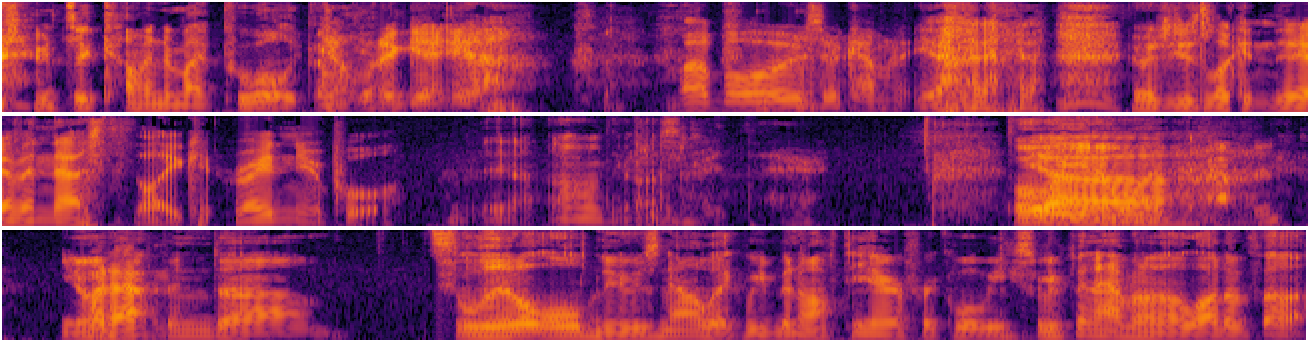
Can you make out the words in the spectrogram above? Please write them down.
hornets are coming to my pool. Come Coming get to get ya. My boys are coming. Yeah. or you just looking, they have a nest like right in your pool. Yeah. Oh god. Just right there. Oh, you know what happened? You know What what, happened? happened? Um, it's a little old news now. Like we've been off the air for a couple of weeks. We've been having a lot of. Uh,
